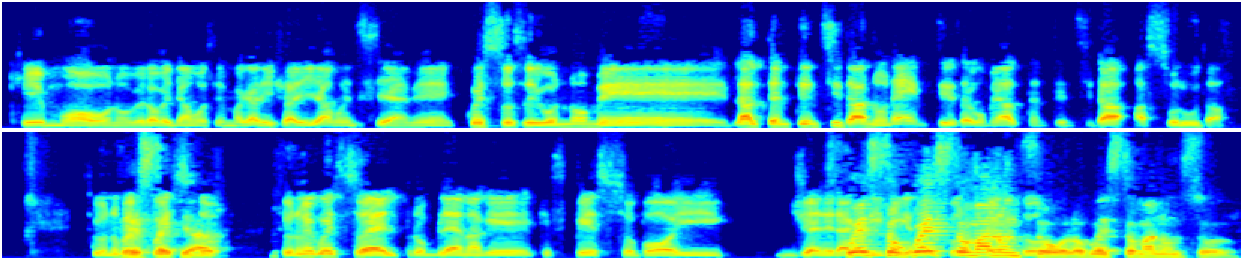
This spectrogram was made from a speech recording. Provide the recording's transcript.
che muovono, però vediamo se magari ci arriviamo insieme. Questo, secondo me, l'alta intensità non è intesa come alta intensità assoluta. Secondo me questo, questo, secondo me questo è il problema che, che spesso poi genera questo, questo ma non solo, questo ma non solo.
